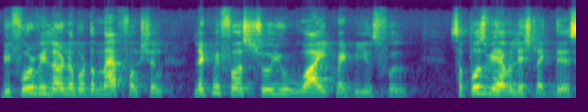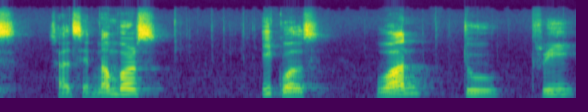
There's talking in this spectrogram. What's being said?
Before we learn about the map function, let me first show you why it might be useful. Suppose we have a list like this. So, I will say numbers equals 1, 2, 3,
